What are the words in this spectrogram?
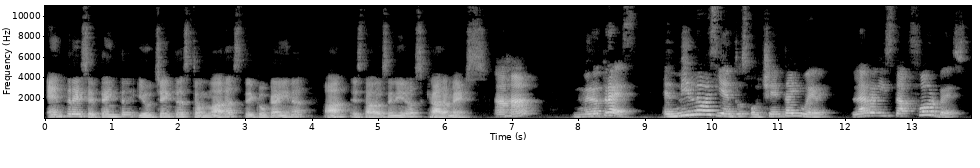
entre 70 y 80 toneladas de cocaína a Estados Unidos cada mes. Ajá. Número 3. En 1989, la revista Forbes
